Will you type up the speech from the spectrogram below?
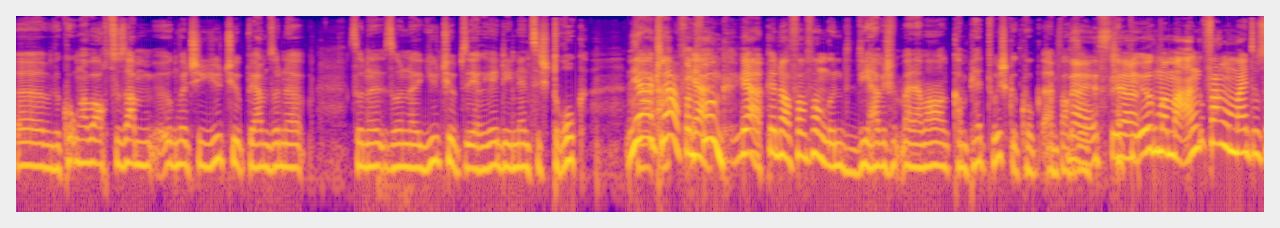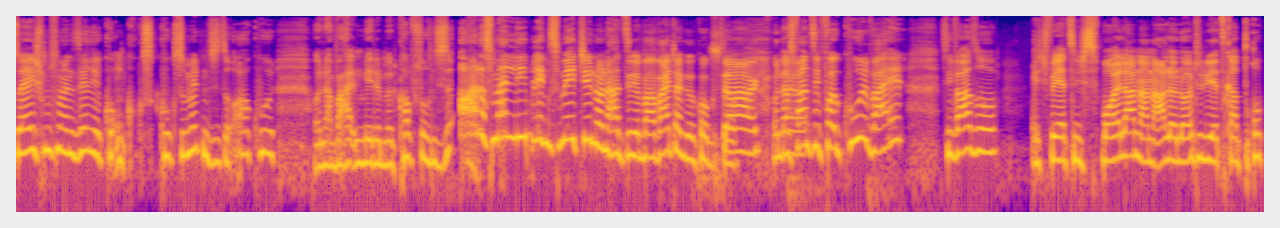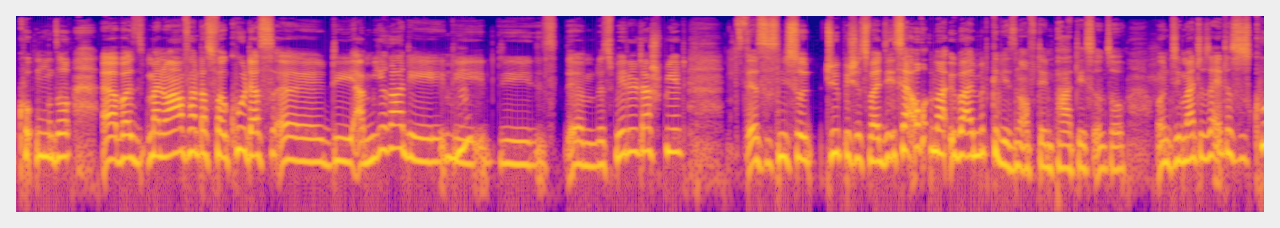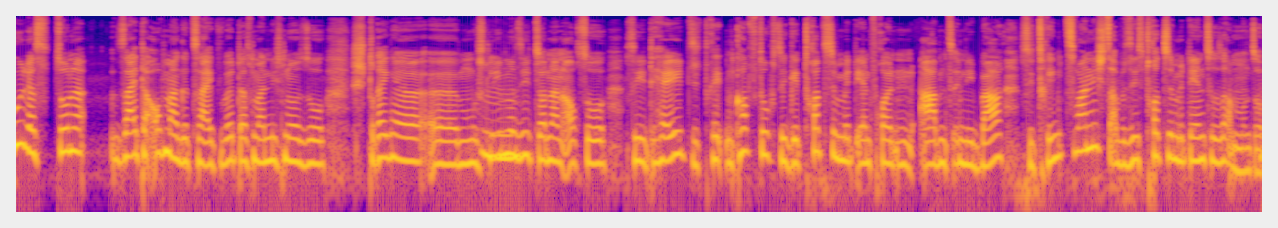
Äh, wir gucken aber auch zusammen irgendwelche YouTube. Wir haben so eine, so eine, so eine YouTube-Serie, die nennt sich Druck. Ja, klar, von ja, Funk. Ja, Ja. genau, von Funk. Und die habe ich mit meiner Mama komplett durchgeguckt, einfach Nice, so. Ich ja. habe die irgendwann mal angefangen und meinte so, ey, ich muss mal eine Serie gucken. Guckst, guckst du mit? Und sie so, oh, cool. Und dann war halt ein Mädel mit Kopftuch und sie so, oh, das ist mein Lieblingsmädchen. Und dann hat sie mal weitergeguckt. Stark, So. Und das fand sie voll cool, weil sie war so, ich will jetzt nicht spoilern an alle Leute, die jetzt gerade Druck gucken und so, äh, aber meine Mama fand das voll cool, dass äh, die Amira, die, die, die das, ähm, das Mädel da spielt, dass es nicht so typisch ist, weil sie ist ja auch immer überall mit gewesen auf den Partys und so. Und sie meinte so, ey, das ist cool, dass so eine Seite auch mal gezeigt wird, dass man nicht nur so strenge äh, Muslime sieht, sondern auch so sieht, hey, sie trägt ein Kopftuch, sie geht trotzdem mit ihren Freunden abends in die Bar. Sie trinkt zwar nichts, aber sie ist trotzdem mit denen zusammen und so.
